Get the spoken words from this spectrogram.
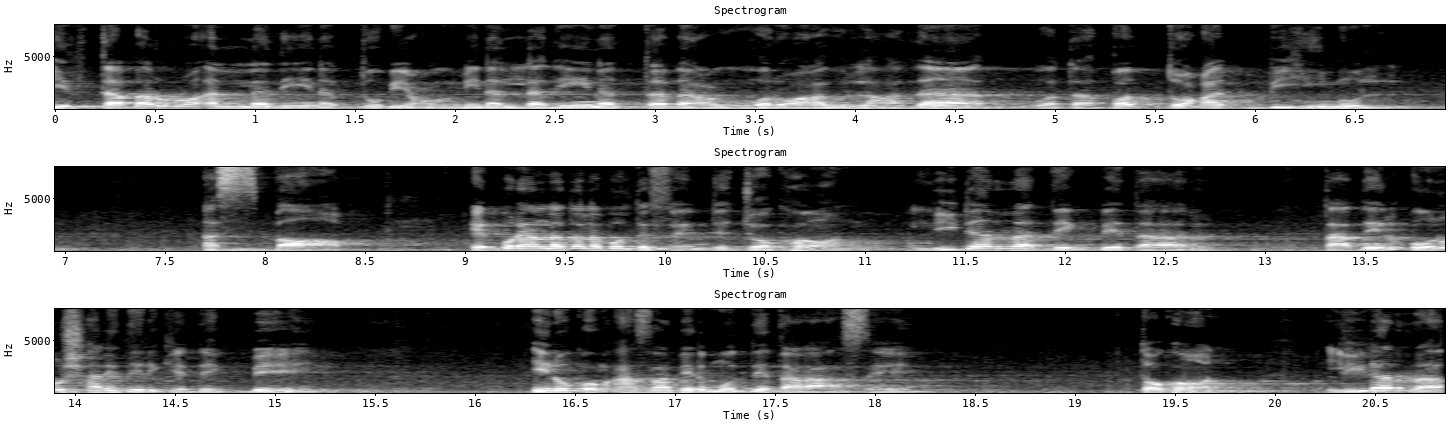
إذ تبرأ الذين اتبعوا من الذين اتبعوا ورعوا العذاب وتقطعت بهم الأسباب এরপরে আল্লাহ তালা বলতেছেন যে যখন লিডাররা দেখবে তার, তাদের অনুসারীদেরকে দেখবে, এরকম আজাবের মধ্যে তারা আছে, তখন লিডাররা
